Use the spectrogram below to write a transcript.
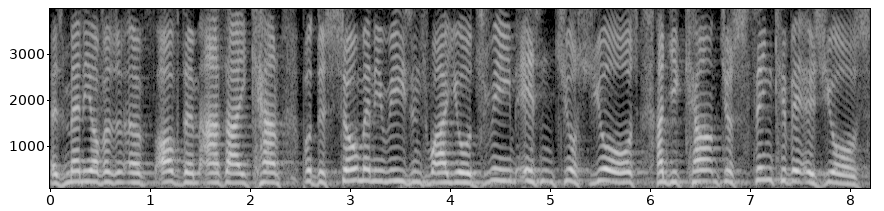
as many of, us, of, of them as I can. But there's so many reasons why your dream isn't just yours, and you can't just think of it as yours.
